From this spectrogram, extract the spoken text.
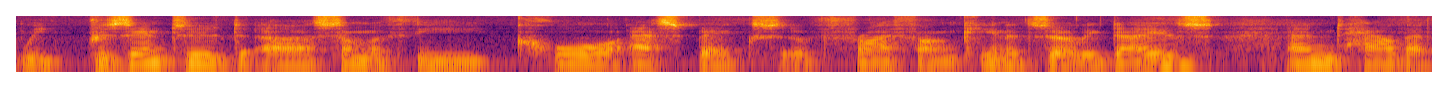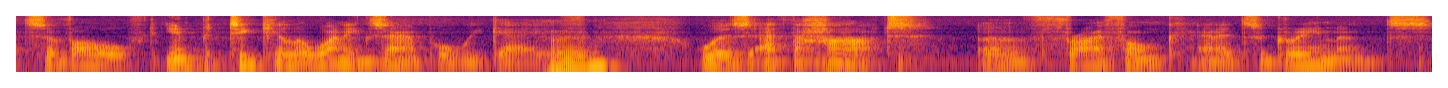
we presented uh, some of the core aspects of Freifunk in its early days and how that's evolved. In particular, one example we gave was at the heart of Freifunk and its agreements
